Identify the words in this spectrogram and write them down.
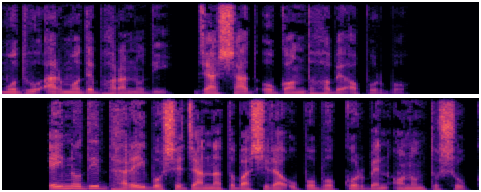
মধু আর মদে ভরা নদী যার স্বাদ ও গন্ধ হবে অপূর্ব। এই নদীর ধারেই বসে জান্নাতবাসীরা উপভোগ করবেন অনন্ত সুখ।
